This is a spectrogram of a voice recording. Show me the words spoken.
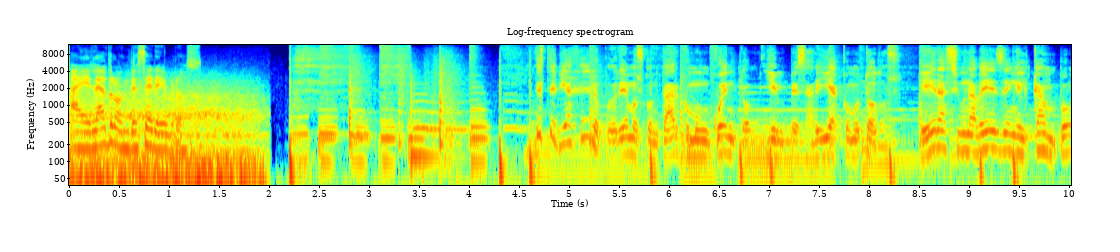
a El Ladrón de Cerebros. Viaje lo podríamos contar como un cuento y empezaría como todos. Érase una vez en el campo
